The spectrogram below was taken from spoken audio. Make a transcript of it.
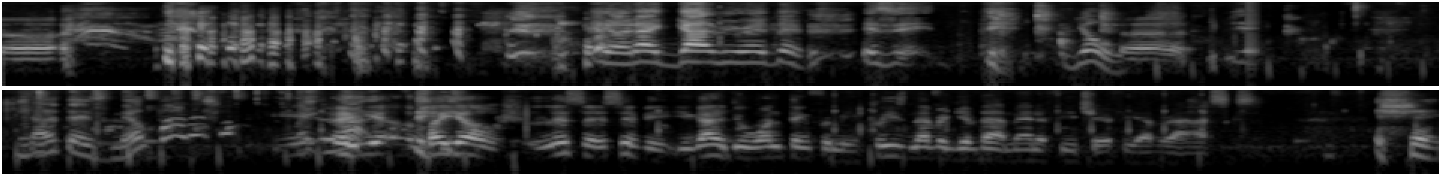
Uh, Yo, that got me right there. Is it? Yo, Uh, shout out to his nail polish. Wait, yeah, yeah, but yo, listen, Sippy, you gotta do one thing for me. Please never give that man a feature if he ever asks. Shit.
